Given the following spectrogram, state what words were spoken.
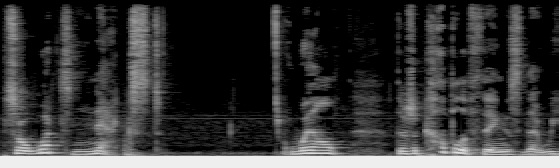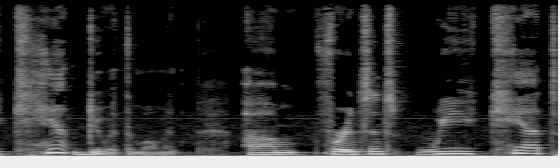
So what's next? Well, there's a couple of things that we can't do at the moment. Um, for instance, we can't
